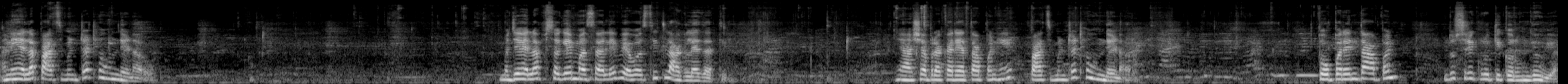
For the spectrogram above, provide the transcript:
आणि ह्याला पाच मिनटं ठेवून देणार आहोत. म्हणजे ह्याला सगळे मसाले व्यवस्थित लागल्या जातील. हे अशा प्रकारे आता आपण हे पाच मिनटं ठेवून देणार आहोत. तोपर्यंत आपण दुसरी कृती करून घेऊया.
